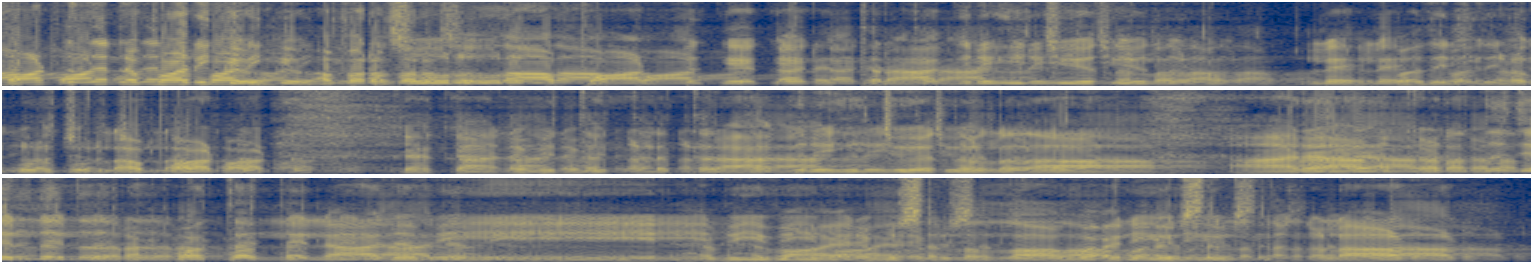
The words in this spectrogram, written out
പാട്ട് തന്നെ പാടിക്കും. അപ്പൊ റസൂലുള്ള ആ പാട്ട് കേൾക്കാൻ എത്ര ആഗ്രഹിച്ചു എന്നുള്ളതാണ്. അല്ലെ? പതിനെ കുറിച്ചുള്ള ആ പാട്ട് കേൾക്കാൻ വിത്തങ്ങൾ എത്ര ആഗ്രഹിച്ചു എന്നുള്ളതാണ്. ആരാണ് കടന്നു ചെല്ലുന്നത്? ഹബീബായ സല്ലല്ലാഹു അലൈഹി വസല്ലം തങ്ങളാണ്.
